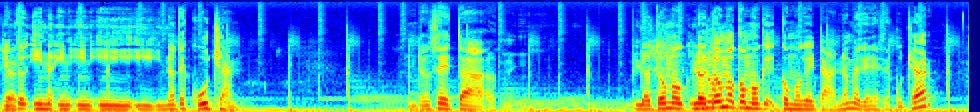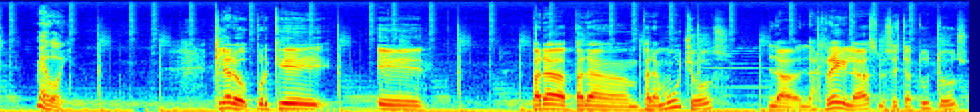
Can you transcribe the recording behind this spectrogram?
Claro. Y, no- y- y- y- y no te escuchan. Entonces está. Lo tomo, lo No. tomo como que como que está. No me querés escuchar, me voy. Claro, porque eh, para, para, para muchos la- las reglas, los estatutos,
